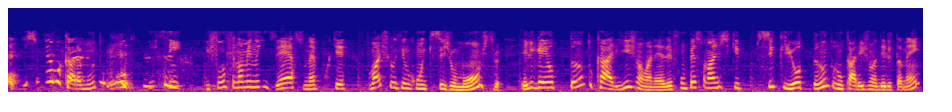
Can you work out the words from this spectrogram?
É isso mesmo, cara, é muito louco. Sim, e foi um fenômeno inverso, né? Porque, por mais que o King Kong seja um monstro, ele ganhou tanto carisma, mané. Ele foi um personagem que se criou tanto no carisma dele também,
